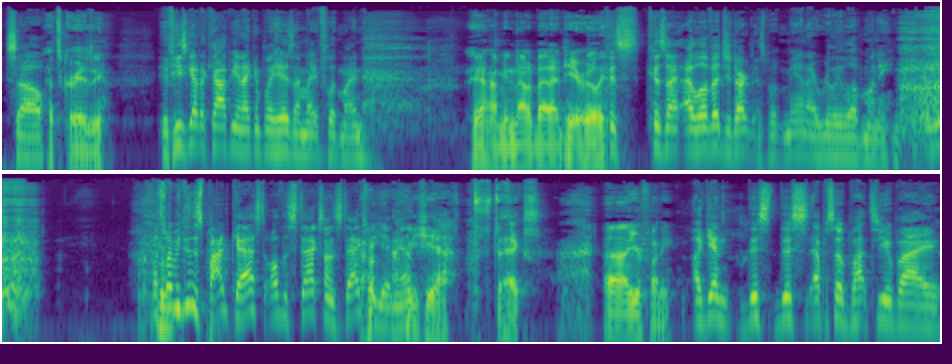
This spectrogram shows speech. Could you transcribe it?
So that's crazy. If he's got a copy and I can play his, I might flip mine. Yeah, I mean, not a bad idea, really. Because because I, I love Edge of Darkness, but man, I really love money. That's why we do this podcast. All the stacks on stacks we get, man. yeah, stacks. Uh, you're funny. Again, this this episode brought to you by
